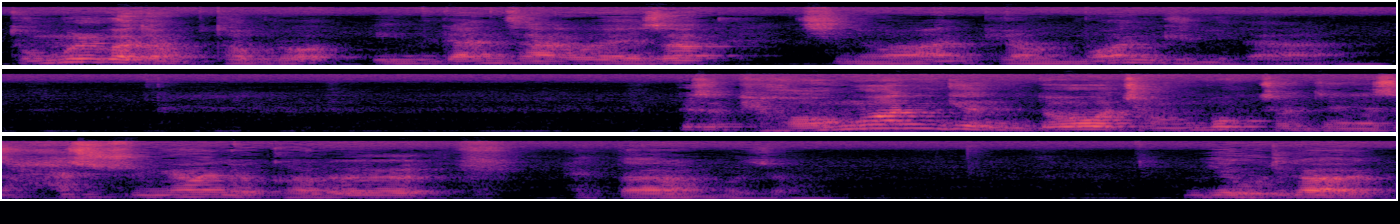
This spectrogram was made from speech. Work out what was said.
동물과 더- 더불어 인간 사회에서 진화한 병원균이다. 그래서 병원균도 정복 전쟁에서 아주 중요한 역할을 했다라는 거죠. 이게 우리가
